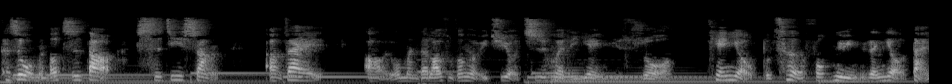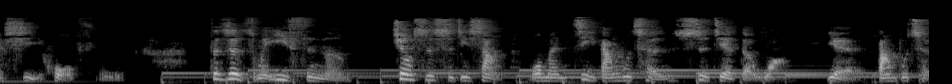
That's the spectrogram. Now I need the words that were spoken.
可是我们都知道，实际上，呃，在呃我们的老祖宗有一句有智慧的谚语说：“天有不测风云，人有旦夕祸福。”这是什么意思呢？就是实际上，我们既当不成世界的王，也当不成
